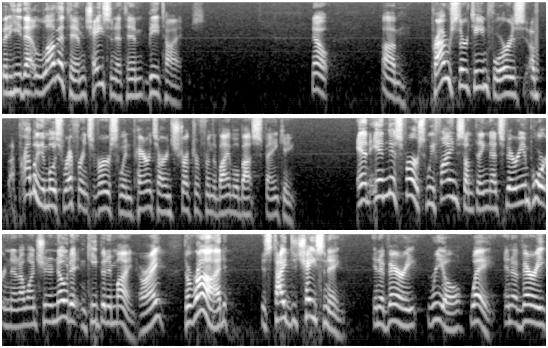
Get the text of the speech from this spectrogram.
but he that loveth him chasteneth him betimes. Now, um, Proverbs 13 4 is a, probably the most referenced verse when parents are instructed from the Bible about spanking. And in this verse, we find something that's very important, and I want you to note it and keep it in mind, all right? The rod is tied to chastening in a very real way, in a very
